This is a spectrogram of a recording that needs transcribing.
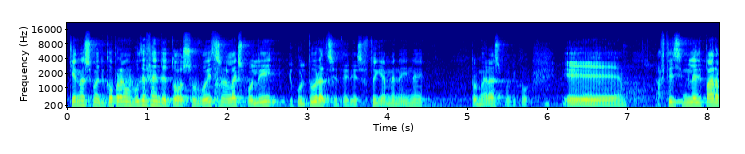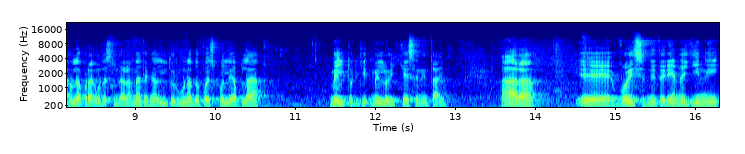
και ένα σημαντικό πράγμα που δεν φαίνεται τόσο, βοήθησε να αλλάξει πολύ η κουλτούρα της εταιρείας. Αυτό για μένα είναι τρομερά σημαντικό. Ε, αυτή τη στιγμή, δηλαδή, πάρα πολλά πράγματα στην Ταραμέτρα λειτουργούν, να το πω έτσι πολύ απλά, με, με λογικές anytime. Άρα, ε, βοήθησε την εταιρεία να γίνει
